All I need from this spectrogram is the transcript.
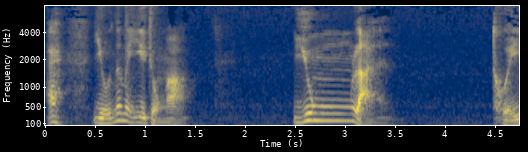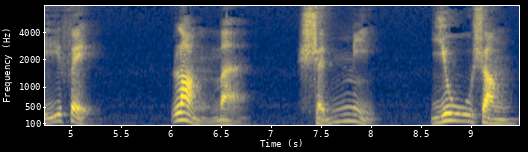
哎，有那么一种啊，慵懒、颓废、浪漫、神秘、忧伤，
